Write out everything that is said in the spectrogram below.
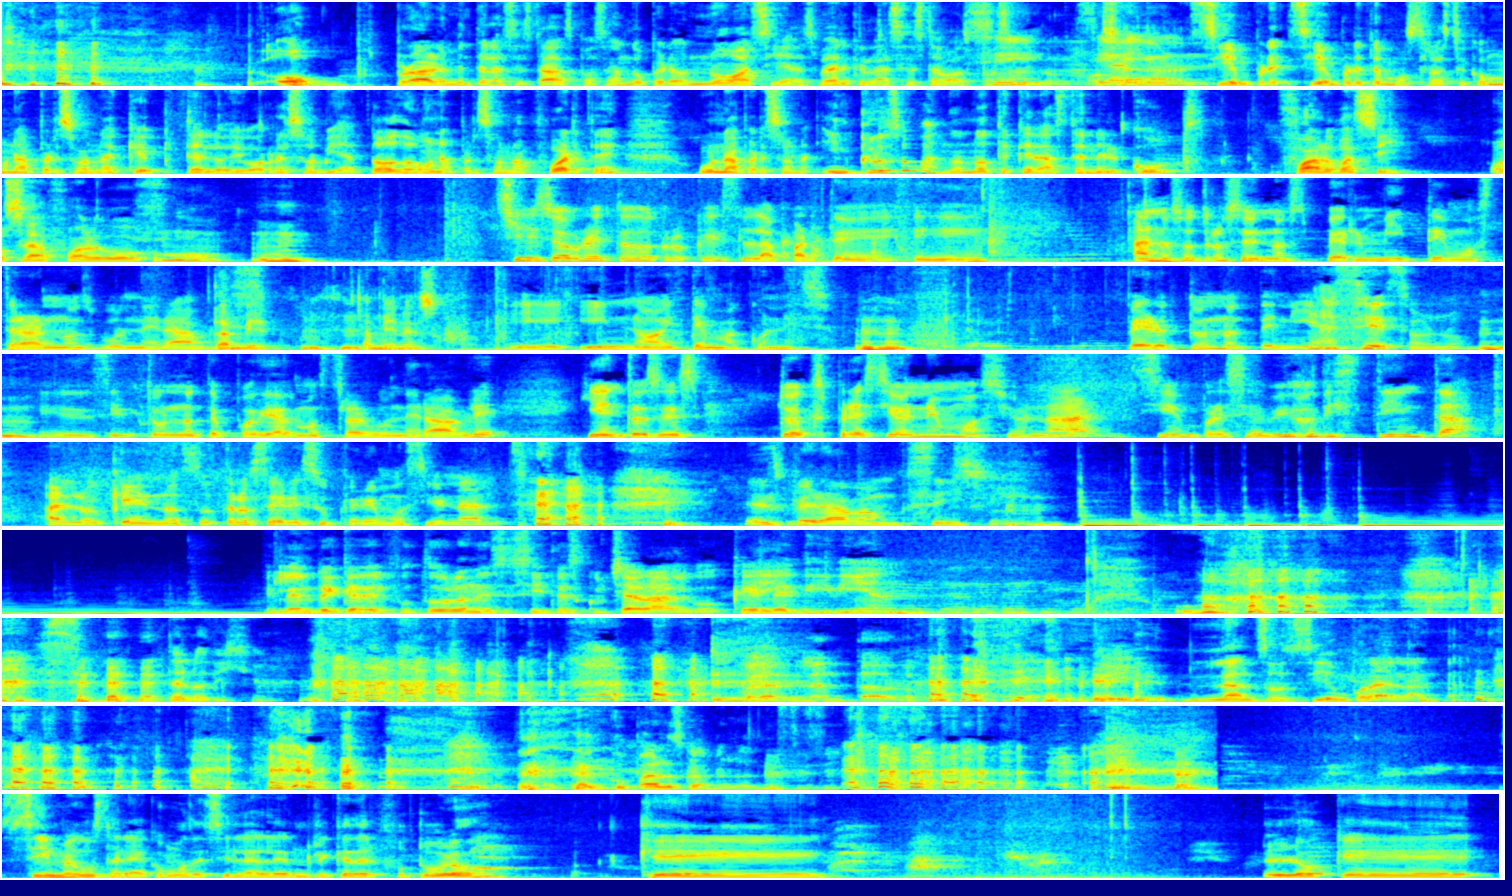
o probablemente las estabas pasando, pero no hacías ver que las estabas Sí, pasando. o sí sea, un- siempre, siempre te mostraste como una persona que, te lo digo, resolvía todo, una persona fuerte, una persona. Incluso cuando no te quedaste en el CUT, fue algo así. O sea, fue algo como. mm, Sí, sobre todo creo que es la parte... Eh, a nosotros se nos permite mostrarnos vulnerables. También, también eso. Y, y, no hay tema con eso. Pero tú no tenías eso, ¿no? Es decir, tú no te podías mostrar vulnerable y entonces tu expresión emocional siempre se vio distinta a lo que nosotros seres súper emocionales esperábamos, sí. El Enrique del futuro necesita escuchar algo. ¿Qué le dirían? Te lo dije. por adelantado. Lanzo 100 por adelantado. Ocuparlos cuando los necesites. Sí me gustaría como decirle al Enrique del futuro que lo que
